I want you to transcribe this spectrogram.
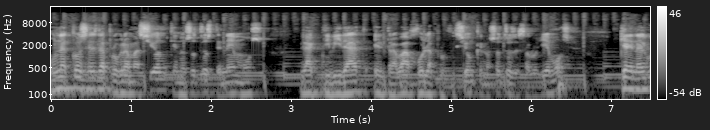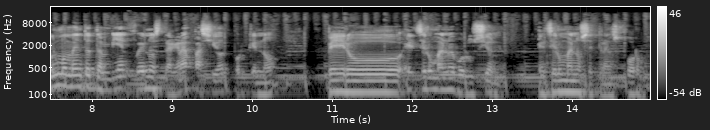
una cosa es la programación que nosotros tenemos, la actividad, el trabajo, la profesión que nosotros desarrollemos, que en algún momento también fue nuestra gran pasión, ¿por qué no? Pero el ser humano evoluciona, el ser humano se transforma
